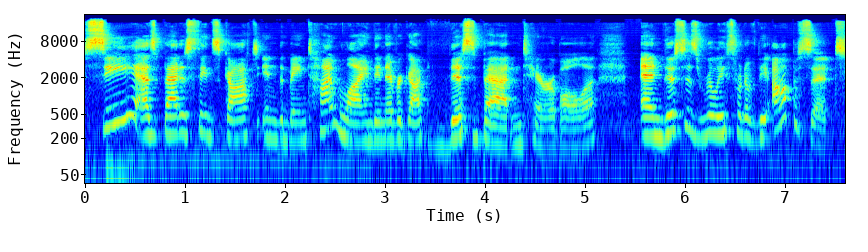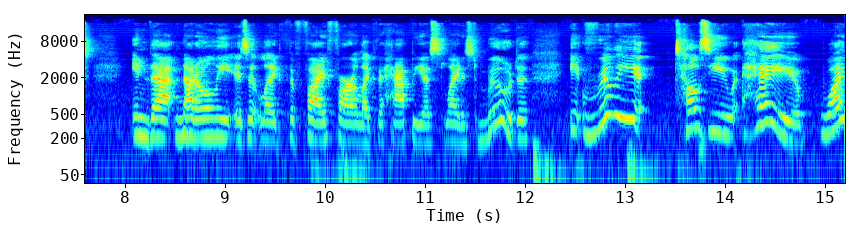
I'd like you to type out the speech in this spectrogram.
see, as bad as things got in the main timeline, they never got this bad and terrible. And this is really sort of the opposite, in that not only is it like the by far like the happiest, lightest mood, it really tells you, hey, why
